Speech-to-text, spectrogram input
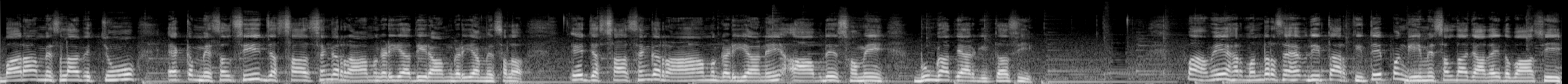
12 ਮਿਸਲਾਂ ਵਿੱਚੋਂ ਇੱਕ ਮਿਸਲ ਸੀ ਜੱਸਾ ਸਿੰਘ ਰਾਮਗੜੀਆ ਦੀ ਰਾਮਗੜੀਆ ਮਿਸਲ। ਇਹ ਜੱਸਾ ਸਿੰਘ ਰਾਮਗੜੀਆ ਨੇ ਆਪਦੇ ਸਮੇਂ ਬੂੰਗਾ ਤਿਆਰ ਕੀਤਾ ਸੀ। ਭਾਵੇਂ ਹਰਮੰਦਰ ਸਾਹਿਬ ਦੀ ਧਰਤੀ ਤੇ ਭੰਗੀ ਮਿਸਲ ਦਾ ਜ਼ਿਆਦਾ ਹੀ ਦਬਾਅ ਸੀ,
